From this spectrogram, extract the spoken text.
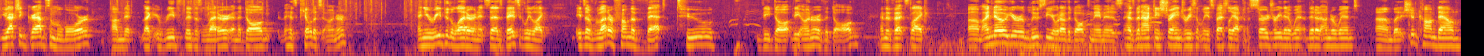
you actually grab some lore um, that like it reads there's this letter and the dog has killed its owner, and you read through the letter and it says basically like it's a letter from the vet to the dog the owner of the dog, and the vet's like. Um, I know your Lucy or whatever the dog's name is has been acting strange recently, especially after the surgery that it went that it underwent. Um, but it should calm down.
